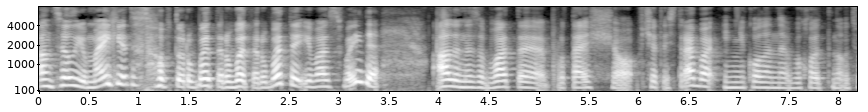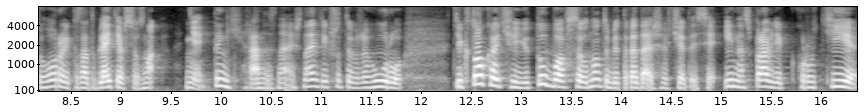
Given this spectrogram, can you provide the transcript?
until you make it, тобто робити, робити, робити, і у вас вийде. Але не забувати про те, що вчитись треба, і ніколи не виходити на цю гору і казати, блядь, я все знаю. Ні, ти ніхіра не знаєш. Навіть якщо ти вже гуру Тіктока чи Ютуба, все одно тобі треба далі вчитися. І насправді круті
